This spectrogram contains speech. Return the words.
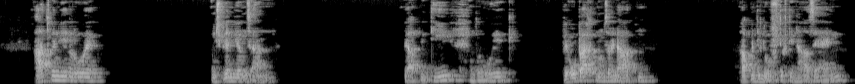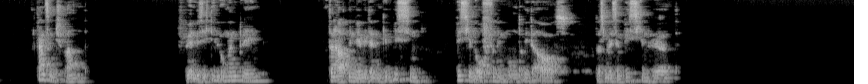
atmen wir in Ruhe und spüren wir uns an. Wir atmen tief und ruhig, beobachten unseren Atem, atmen die Luft durch die Nase ein, ganz entspannt. Spüren, wie sich die Lungen blähen. Dann atmen wir mit einem gewissen, bisschen offenen Mund wieder aus, dass man es ein bisschen hört.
